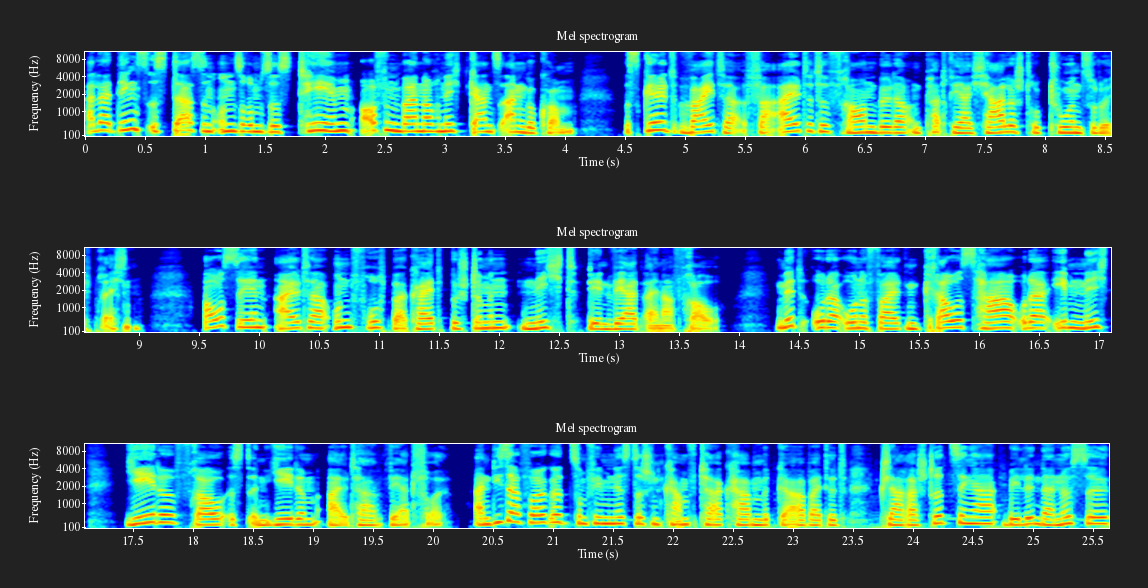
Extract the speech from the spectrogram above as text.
Allerdings ist das in unserem System offenbar noch nicht ganz angekommen. Es gilt weiter, veraltete Frauenbilder und patriarchale Strukturen zu durchbrechen. Aussehen, Alter und Fruchtbarkeit bestimmen nicht den Wert einer Frau. Mit oder ohne Falten, graues Haar oder eben nicht, jede Frau ist in jedem Alter wertvoll. An dieser Folge zum feministischen Kampftag haben mitgearbeitet Clara Stritzinger, Belinda Nüssel,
